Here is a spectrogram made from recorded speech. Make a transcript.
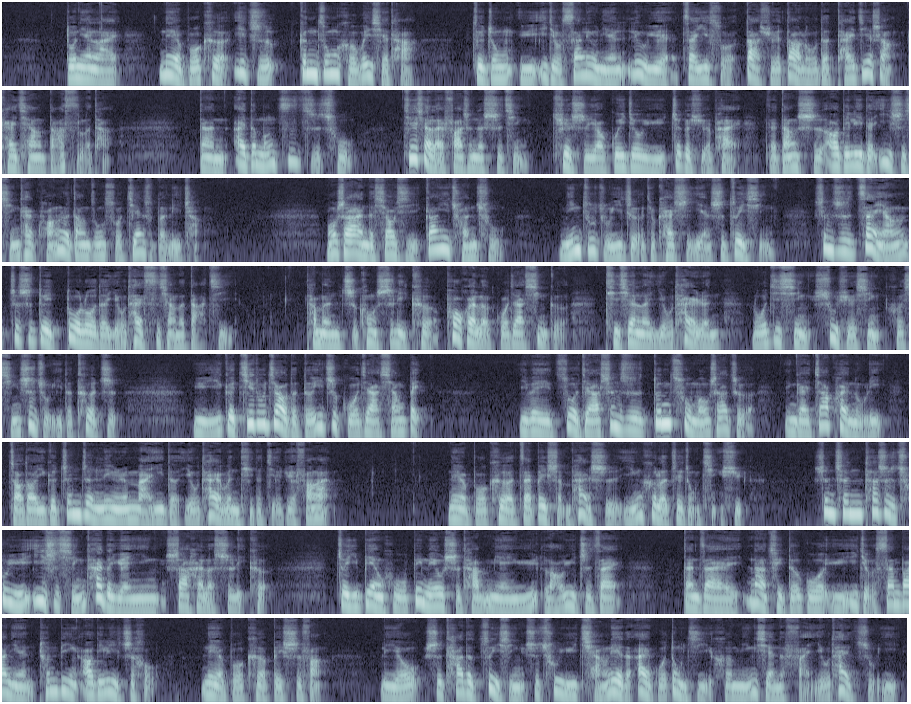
多年来，内尔伯克一直跟踪和威胁他，最终于1936年6月在一所大学大楼的台阶上开枪打死了他。但埃德蒙兹指出，接下来发生的事情确实要归咎于这个学派在当时奥地利的意识形态狂热当中所坚守的立场。谋杀案的消息刚一传出。民族主义者就开始掩饰罪行，甚至赞扬这是对堕落的犹太思想的打击。他们指控史里克破坏了国家性格，体现了犹太人逻辑性、数学性和形式主义的特质，与一个基督教的德意志国家相悖。一位作家甚至敦促谋杀者应该加快努力，找到一个真正令人满意的犹太问题的解决方案。内尔伯克在被审判时迎合了这种情绪。声称他是出于意识形态的原因杀害了史里克，这一辩护并没有使他免于牢狱之灾。但在纳粹德国于1938年吞并奥地利之后，内尔伯克被释放，理由是他的罪行是出于强烈的爱国动机和明显的反犹太主义。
